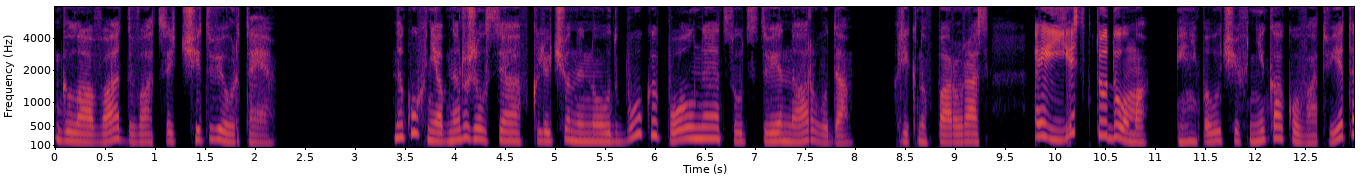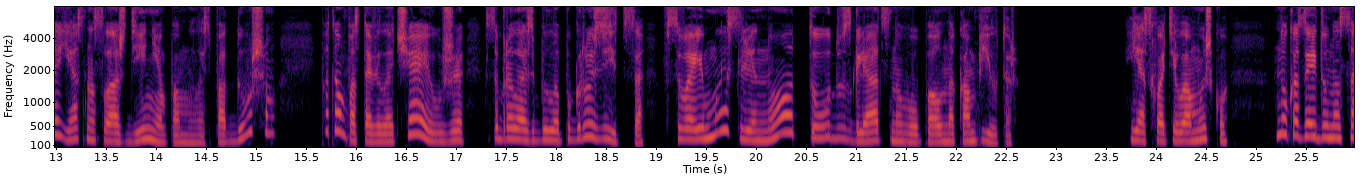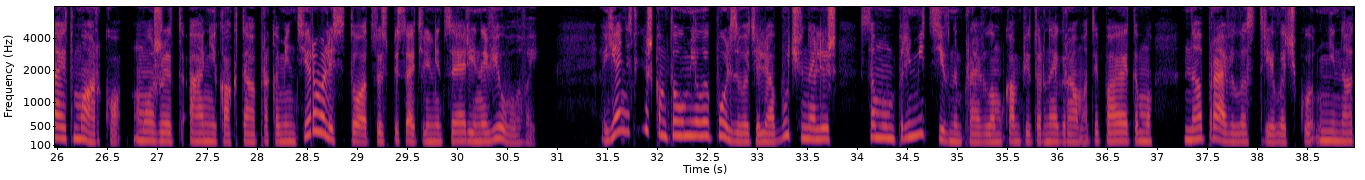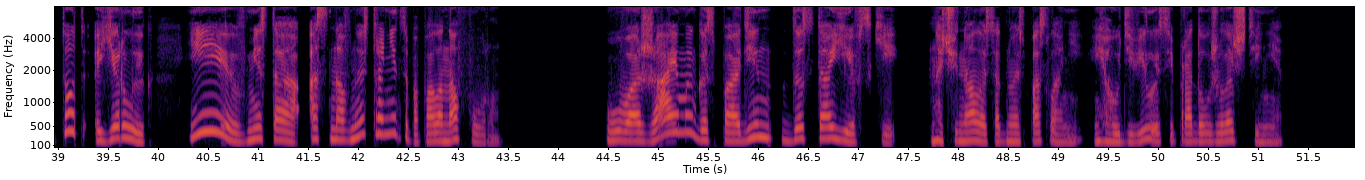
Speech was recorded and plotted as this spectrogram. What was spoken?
Глава 24. На кухне обнаружился включенный ноутбук и полное отсутствие народа. Крикнув пару раз «Эй, есть кто дома?» и не получив никакого ответа, я с наслаждением помылась под душем, потом поставила чай и уже собралась было погрузиться в свои мысли, но тут взгляд снова упал на компьютер. Я схватила мышку — ну-ка зайду на сайт Марко. Может, они как-то прокомментировали ситуацию с писательницей Ариной Виоловой? Я не слишком-то умелый пользователь, обучена лишь самым примитивным правилам компьютерной грамоты, поэтому направила стрелочку не на тот ярлык и вместо основной страницы попала на форум. «Уважаемый господин Достоевский», начиналось одно из посланий. Я удивилась и продолжила чтение.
